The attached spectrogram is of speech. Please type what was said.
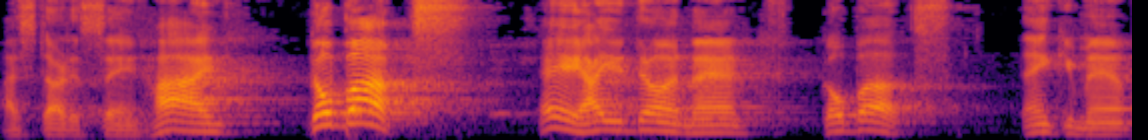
I started saying, Hi, go Bucks! Hey, how you doing, man? Go Bucks. Thank you, ma'am.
